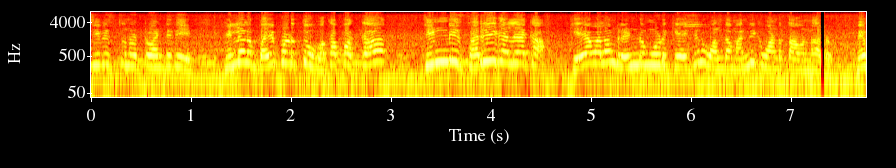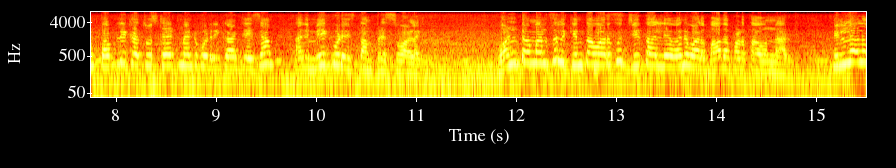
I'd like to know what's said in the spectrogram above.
జీవిస్తున్నటువంటిది. పిల్లలు భయపడుతూ ఒక పక్క తిండి సరిగా లేక కేవలం రెండు మూడు కేజీలు వంద మందికి వండుతా ఉన్నారు. మేము పబ్లిక్ స్టేట్మెంట్ కూడా రికార్డ్ చేశాం. అది మీకు కూడా ఇస్తాం ప్రెస్ వాళ్ళకి. వంట మనుషులకి ఇంతవరకు జీతాలు లేవని వాళ్ళు బాధపడతా ఉన్నారు. పిల్లలు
